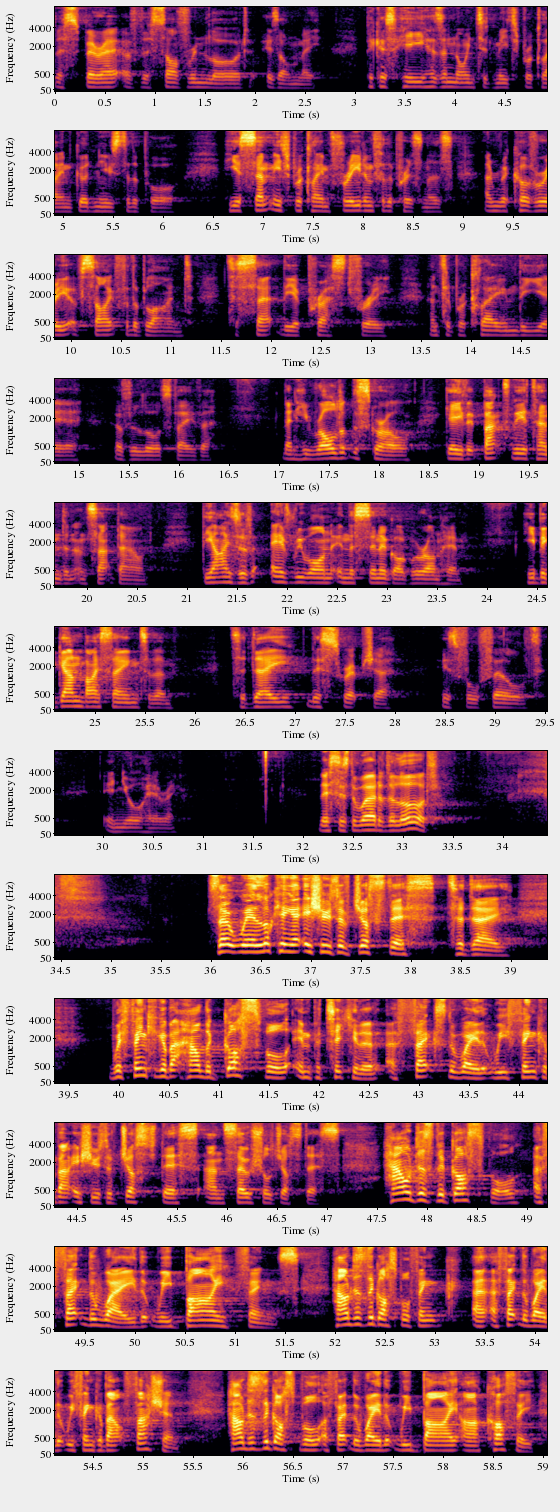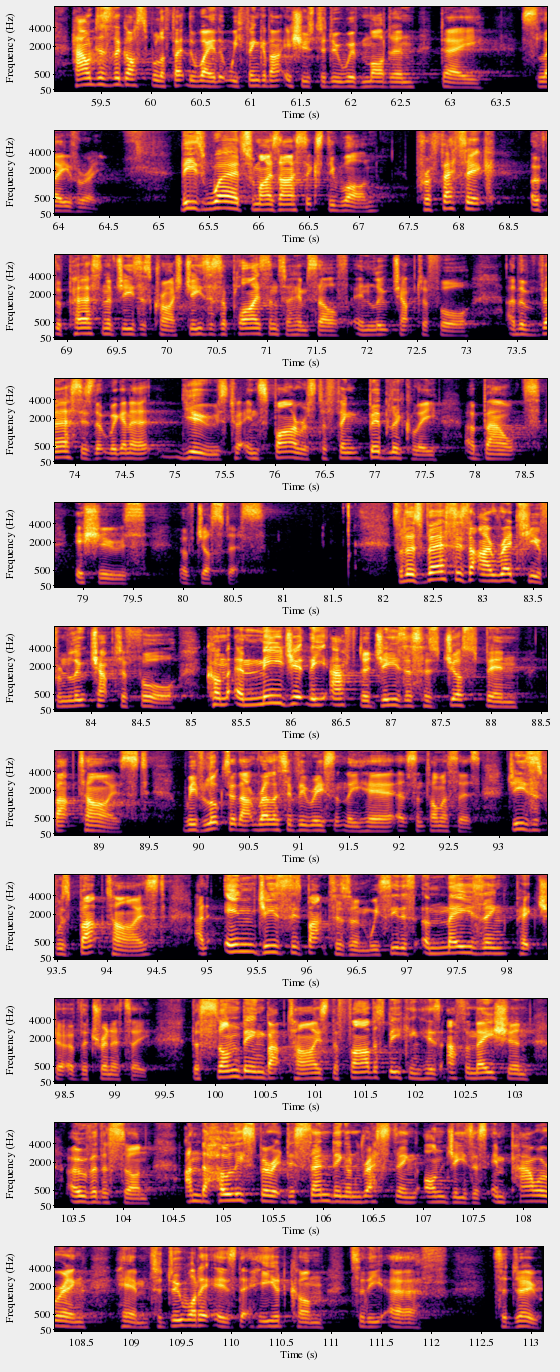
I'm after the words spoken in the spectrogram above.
The Spirit of the sovereign Lord is on me because he has anointed me to proclaim good news to the poor. He has sent me to proclaim freedom for the prisoners and recovery of sight for the blind, to set the oppressed free, and to proclaim the year of the Lord's favor. Then he rolled up the scroll, gave it back to the attendant, and sat down. The eyes of everyone in the synagogue were on him. He began by saying to them, Today this scripture is fulfilled in your hearing. This is the word of the Lord. So, we're looking at issues of justice today. we're thinking about how the gospel in particular affects the way that we think about issues of justice and social justice. How does the gospel affect the way that we buy things? How does the gospel think, uh, affect the way that we think about fashion? How does the gospel affect the way that we buy our coffee? How does the gospel affect the way that we think about issues to do with modern day slavery? These words from Isaiah 61, prophetic of the person of Jesus Christ, Jesus applies them to himself in Luke chapter 4, are the verses that we're going to use to inspire us to think biblically about issues of justice. So, those verses that I read to you from Luke chapter 4 come immediately after Jesus has just been baptized. We've looked at that relatively recently here at St. Thomas's. Jesus was baptized, and in Jesus' baptism, we see this amazing picture of the Trinity. The Son being baptized, the Father speaking his affirmation over the Son, and the Holy Spirit descending and resting on Jesus, empowering him to do what it is that he had come to the earth to do.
